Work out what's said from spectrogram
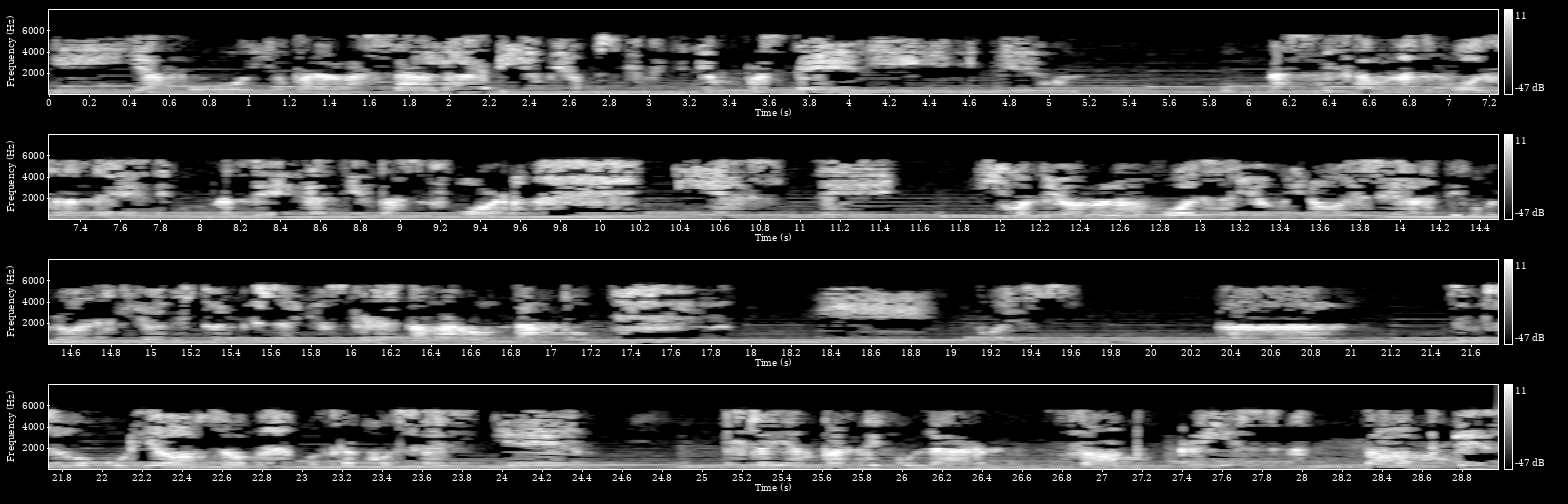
Y ya voy yo para la sala y yo miro pues que me tenía un pastel y, y unas, unas bolsas de, de compras de la tienda Sephora. Y este, y cuando yo abro la bolsa yo miro ese artículo que yo he visto en mis sueños que le estaba rondando. Y pues, uh, hizo algo curioso. Otra cosa es que esto ya en particular, Thought Grace, Thought es,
